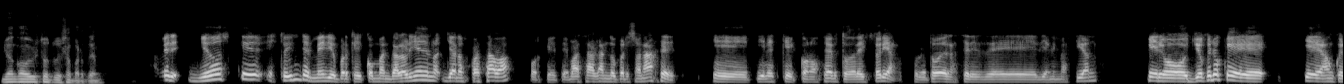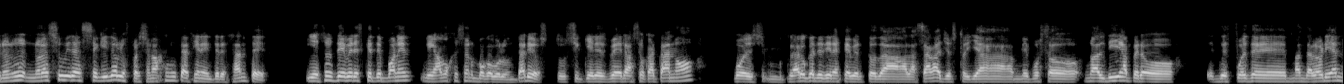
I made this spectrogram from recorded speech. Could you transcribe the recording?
Yo ¿cómo has visto tú esa parte? A ver, yo es que estoy intermedio, porque con Mandalorian ya nos pasaba, porque te vas sacando personajes que tienes que conocer toda la historia, sobre todo de las series de, animación, pero yo creo que, que aunque no, no, las hubieras seguido, los personajes te hacían interesantes. Y esos deberes que te ponen, digamos que son un poco voluntarios. Tú si quieres ver a Sokatano, pues claro que te tienes que ver toda la saga. Yo estoy ya, me he puesto, no al día, pero después de Mandalorian,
